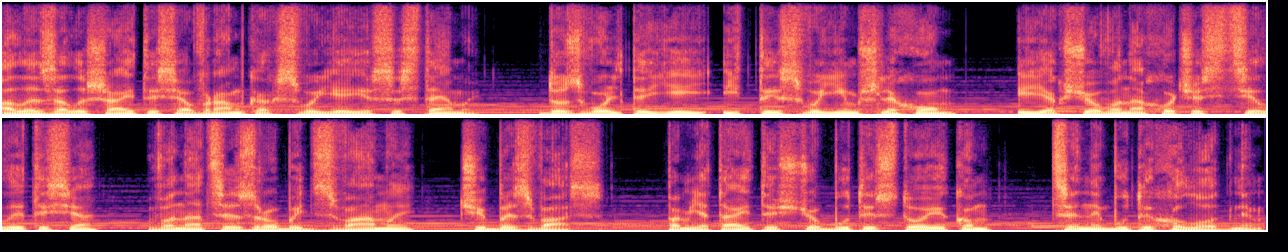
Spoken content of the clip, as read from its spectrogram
але залишайтеся в рамках своєї системи. Дозвольте їй йти своїм шляхом, і якщо вона хоче зцілитися, вона це зробить з вами чи без вас. Пам'ятайте, що бути стоїком це не бути холодним,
